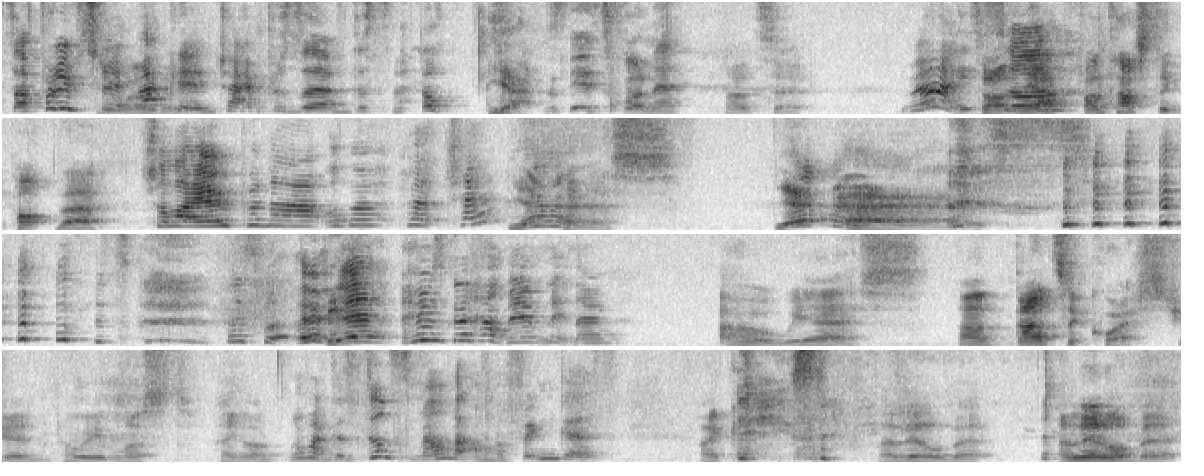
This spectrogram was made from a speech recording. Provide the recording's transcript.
So I've put him straight back be. in, try and preserve the smell. Yeah, it's funny. that's it. Right, So, so, yeah, fantastic pop there. shall I open our other purchase? Yes, yes. Let's- let's uh, Big- uh, who's going to help me open it now? Oh yes, uh, that's a question. We must hang on. Oh, I can still smell that on my fingers. Okay, a little bit, a little bit.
